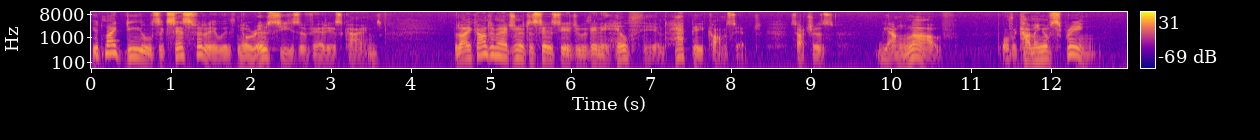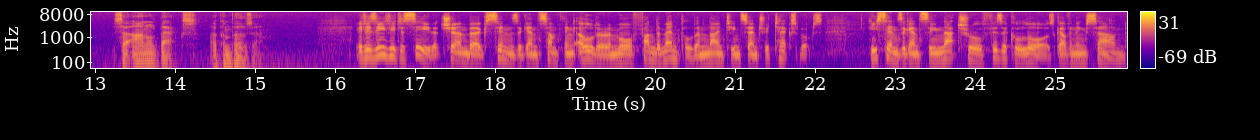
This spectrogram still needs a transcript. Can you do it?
It might deal successfully with neuroses of various kinds, but I can't imagine it associated with any healthy and happy concept, such as young love or the coming of spring. Sir Arnold Bax, a composer. It is easy to see that Schoenberg sins against something older and more fundamental than 19th century textbooks. He sins against the natural physical laws governing sound,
